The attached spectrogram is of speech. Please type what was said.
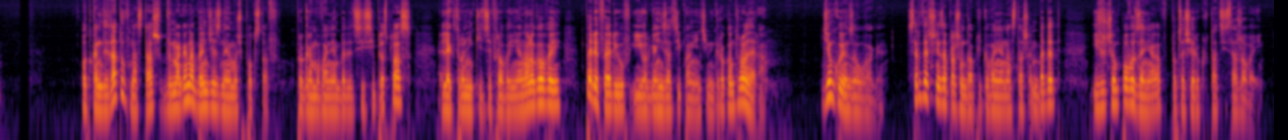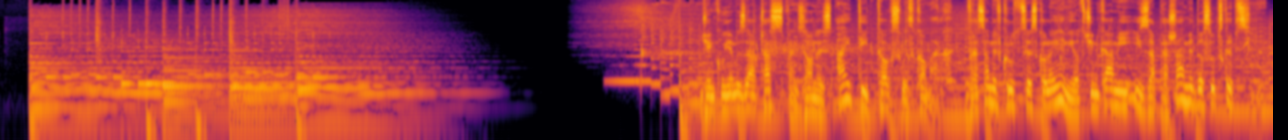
Od kandydatów na staż wymagana będzie znajomość podstaw programowania embedded C++, elektroniki cyfrowej i analogowej, peryferiów i organizacji pamięci mikrokontrolera. Dziękuję za uwagę. Serdecznie zapraszam do aplikowania na staż Embedded i życzę powodzenia w procesie rekrutacji stażowej. Dziękujemy za czas spędzony z IT Talks with Komarch. Wracamy wkrótce z kolejnymi odcinkami i zapraszamy do subskrypcji.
